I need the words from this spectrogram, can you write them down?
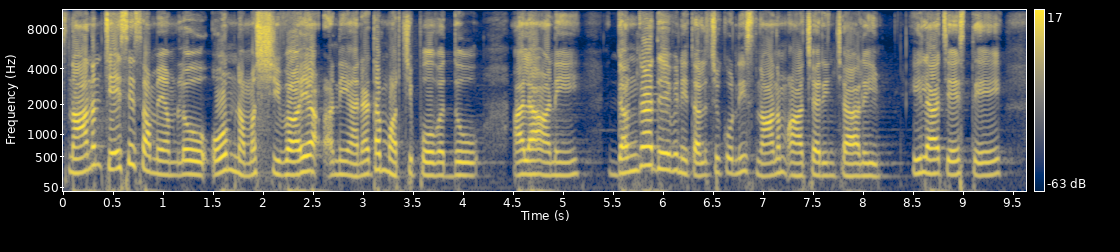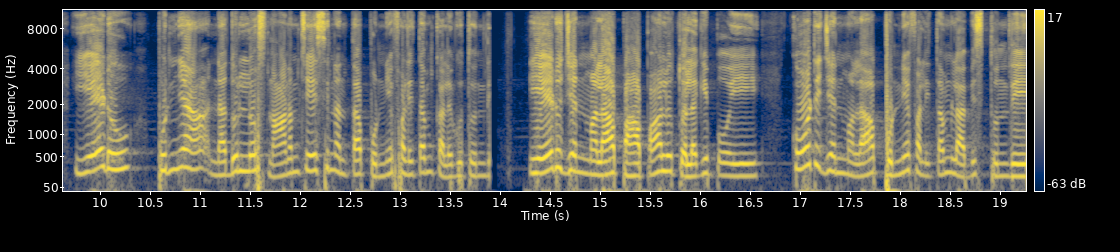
స్నానం చేసే సమయంలో ఓం నమ శివాయ అని అనటం మర్చిపోవద్దు. అలా అని గంగాదేవిని తలుచుకొని స్నానం ఆచరించాలి. ఇలా చేస్తే ఏడు పుణ్య నదుల్లో స్నానం చేసినంత పుణ్య ఫలితం కలుగుతుంది. ఏడు జన్మల పాపాలు తొలగిపోయి కోటి జన్మల పుణ్య ఫలితం లభిస్తుంది.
